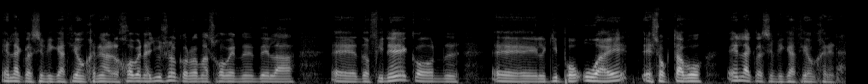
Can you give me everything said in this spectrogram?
en la clasificación general. El joven Ayuso, el corredor más joven de la Dauphiné, con el equipo UAE, es octavo en la clasificación general.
